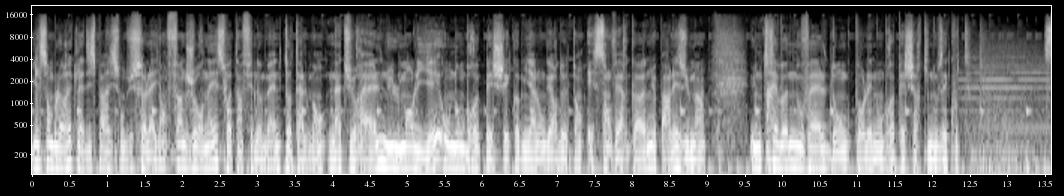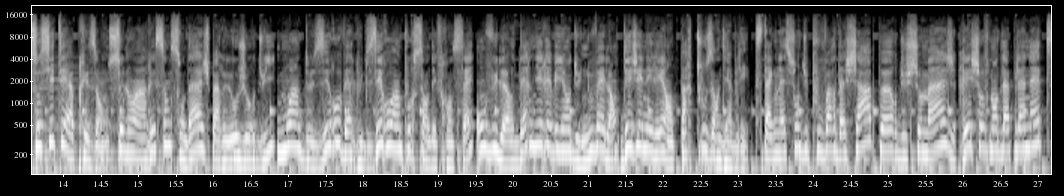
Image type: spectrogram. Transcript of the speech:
il semblerait que la disparition du soleil en fin de journée soit un phénomène totalement naturel, nullement lié aux nombreux péchés commis à longueur de temps et sans vergogne par les humains. Une très bonne nouvelle donc pour les nombreux pêcheurs qui nous écoutent. Société à présent, selon un récent sondage paru aujourd'hui, moins de 0,01% des Français ont vu leur dernier réveillon du nouvel an dégénérer en partout endiablés. Stagnation du pouvoir d'achat, peur du chômage, réchauffement de la planète,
